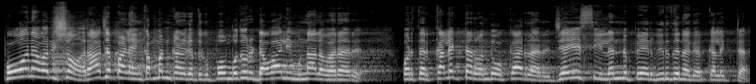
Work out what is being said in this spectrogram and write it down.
போன வருஷம் ராஜபாளையம் கம்பன் கழகத்துக்கு போகும்போது ஒரு டவாலி முன்னால வராரு. ஒருத்தர் கலெக்டர் வந்து உட்கார்றாரு. ஜெயசீலன்னு பேர் விருதுநகர் கலெக்டர்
